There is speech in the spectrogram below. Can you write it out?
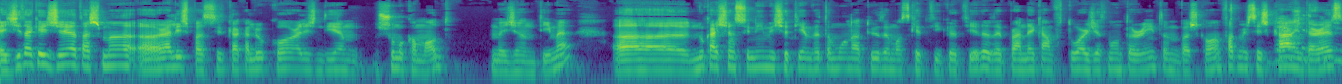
e gjitha kjo gjëja tashmë realisht pasi ka kaluar kohë realisht ndihem shumë komod, me gjënë time. Uh, nuk ka qenë synimi që të jem vetëm unë aty dhe mos ketë dikë tjetër dhe prandaj kam ftuar gjithmonë të rinjtë të më bashkohen. Fatmirësisht ka interes.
